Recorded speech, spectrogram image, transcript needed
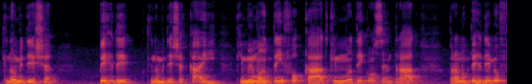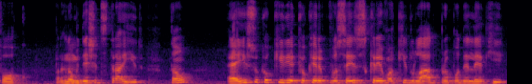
que não me deixa perder, que não me deixa cair, que me mantém focado, que me mantém concentrado para não perder meu foco, para não me deixar distraído. Então, é isso que eu queria que eu quero que vocês escrevam aqui do lado para eu poder ler aqui.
